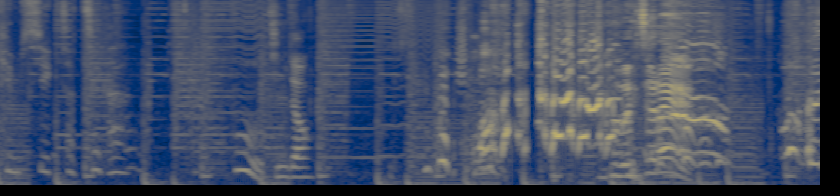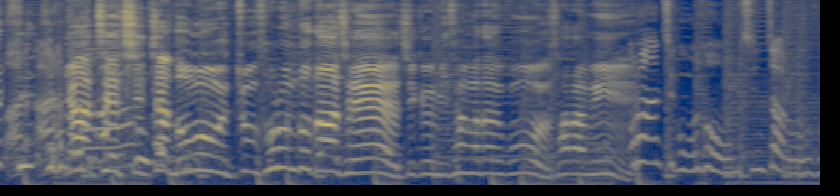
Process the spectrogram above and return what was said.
김씨 자체가. 후 진정 왜 저래? 진짜. 야쟤 진짜 너무 좀 소름 돋아 쟤 지금 이상하다고 사람이 불안치고 무서워 진짜로.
